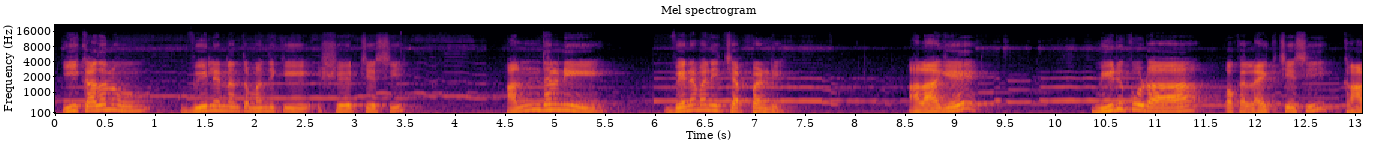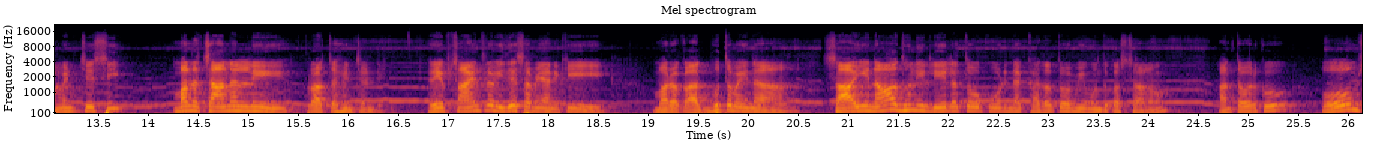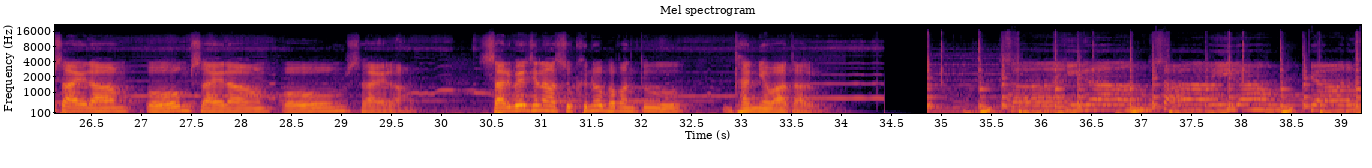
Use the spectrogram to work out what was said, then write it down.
ఈ కథను వీలైనంత మందికి షేర్ చేసి అందరినీ వినమని చెప్పండి. అలాగే మీరు కూడా ఒక లైక్ చేసి కామెంట్ చేసి మన ఛానల్ని ప్రోత్సహించండి. రేపు సాయంత్రం ఇదే సమయానికి మరొక అద్భుతమైన సాయినాథుని లీలతో కూడిన కథతో మీ ముందుకొస్తాను. అంతవరకు ఓం సాయిరాం ఓం సాయిరాం ఓం సాయిరాం సర్వేజన సుఖినో భవంతు. ధన్యవాదాలు. సాయిరాం సాయిరాం ప్యారు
